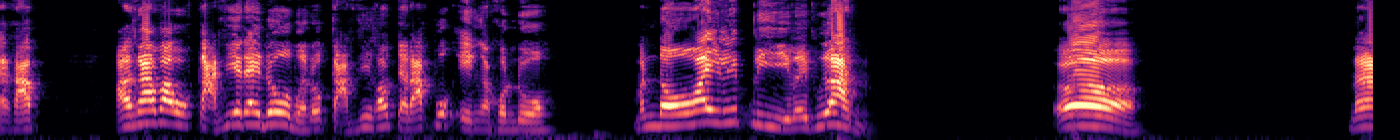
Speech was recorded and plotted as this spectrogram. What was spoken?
นะครับเอาง่าว่าโอกาสที่จะได้โดเหมือนโอกาสที่เขาจะรักพวกเองอะคนดู มันน้อยริบหรี่เลยเพื่อน เออ นะ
